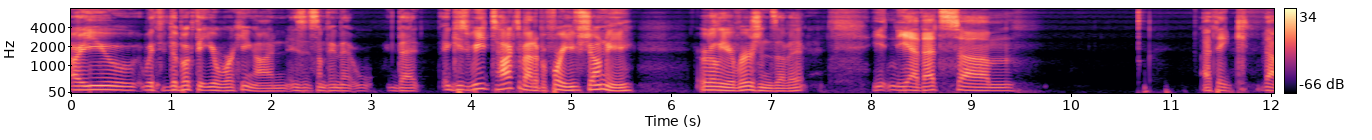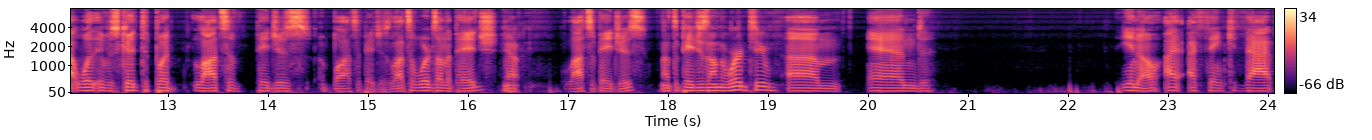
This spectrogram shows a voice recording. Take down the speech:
are you with the book that you're working on? Is it something that that because we talked about it before? You've shown me earlier versions of it. Yeah, that's. um I think that was it was good to put lots of pages, lots of pages, lots of words on the page, Yeah. lots of pages, Lots of pages on the word too. um, and you know, I I think that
